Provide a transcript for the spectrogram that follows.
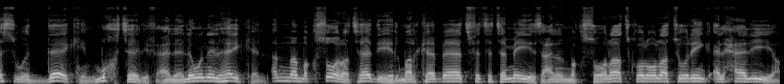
أسود داكن مختلف على لون الهيكل. أما مقصورة هذه المركبات فتتميز على المقصورات كورولا تورينج الحالية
